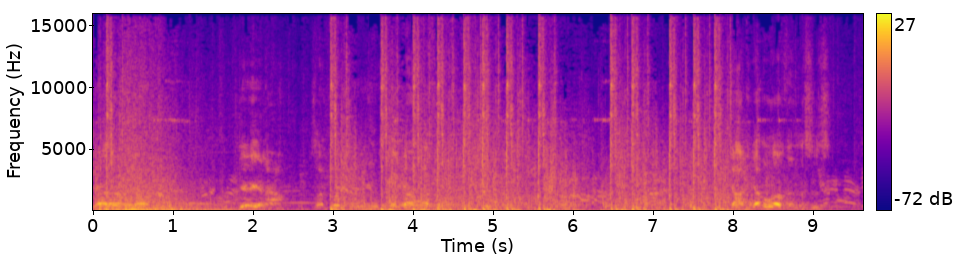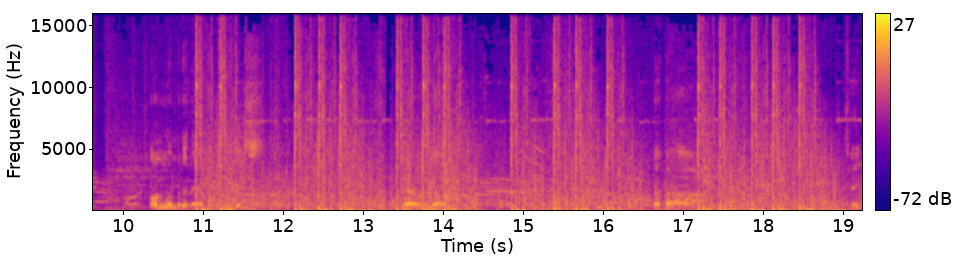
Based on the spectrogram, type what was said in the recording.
Yeah, there we go. Do you now? 'Cause I'm pretty sure you ain't got nothing. God, you gotta love that this is unlimited ammo for this. There we go. Take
